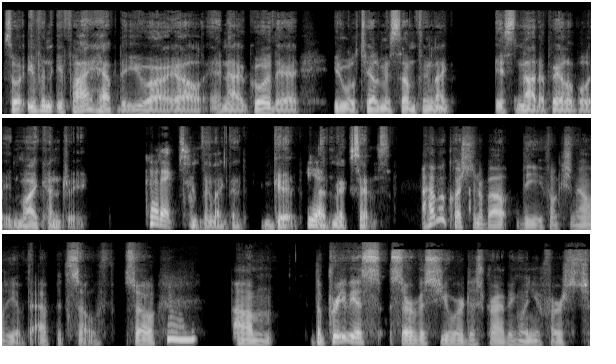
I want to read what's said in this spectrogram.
So even if I have the URL and I go there, it will tell me something like it's not available in my country. Correct. Something like that. Good. Yeah. That makes sense. I have a question about the functionality of the app itself. So, Mhm. um, the previous service you were describing when you first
